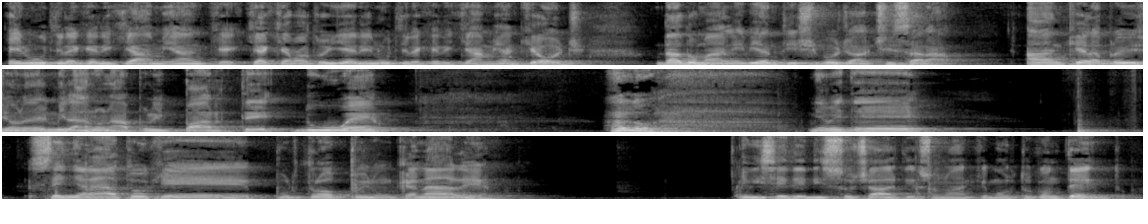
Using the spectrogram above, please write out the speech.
è inutile che richiami anche, chi ha chiamato ieri è inutile che richiami anche oggi. Da domani vi anticipo già ci sarà anche la previsione del Milano-Napoli parte 2. Allora, mi avete segnalato che purtroppo in un canale vi siete dissociati e sono anche molto contento.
